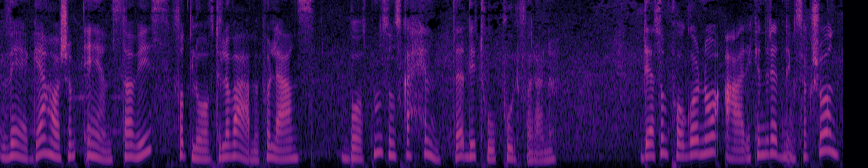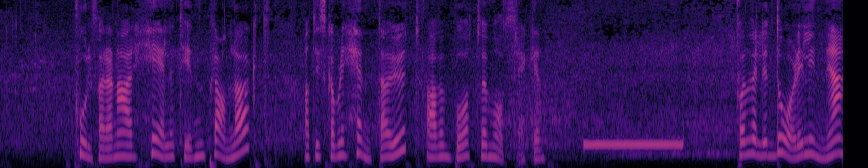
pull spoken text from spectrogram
VG har som eneste avis fått lov til å være med på Lance, båten som skal hente de to polfarerne. Det som pågår nå, er ikke en redningsaksjon. Polfarerne har hele tiden planlagt at de skal bli henta ut av en båt ved målstreken. På en veldig dårlig linje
